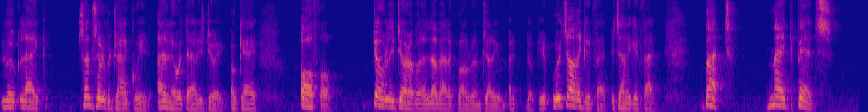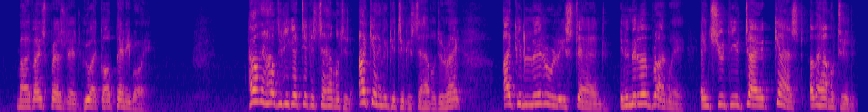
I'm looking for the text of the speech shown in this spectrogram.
look like some sort of a drag queen. I don't know what the hell he's doing, okay? Awful. Totally terrible. I love Alec Baldwin, I'm telling you. I, look, it, it's all a good fun. It's all a good fun. But Mike Pence, my vice president, who I call Pennyboy. How the hell did he get tickets to Hamilton? I can't even get tickets to Hamilton, right? I could literally stand in the middle of Broadway and shoot the entire cast of Hamilton,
